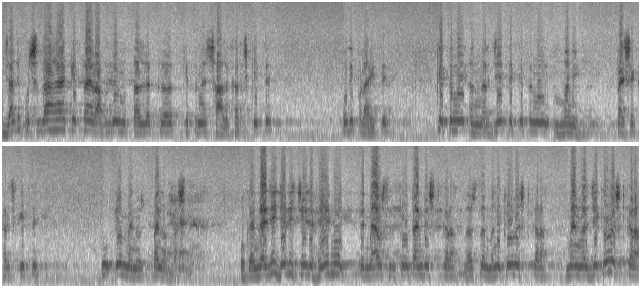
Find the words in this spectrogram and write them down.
ਜੱਜ ਪੁੱਛਦਾ ਹੈ ਕਿ ਤੈਂ ਰੱਬ ਦੇ ਮੁਤਲਕ ਕਿਤਨੇ ਸਾਲ ਖਰਚ ਕੀਤੇ? ਉਹਦੀ ਪੜ੍ਹਾਈ ਤੇ। ਕਿਤਨੀ એનર્ਜੀ ਤੇ ਕਿਤਨੀ ਮਨੀ ਪੈਸੇ ਖਰਚ ਕੀਤੇ? ਤੂੰ ਇਹ ਮੈਨੂੰ ਪਹਿਲਾਂ ਦੱਸ ਦੇ। ਉਹ ਕਹਿੰਦਾ ਜੀ, ਜਿਹੜੀ ਚੀਜ਼ ਹੈ ਨਹੀਂ, ਤੇ ਮੈਂ ਉਸ ਤੇ ਕਿਉਂ ਟਾਈਮ ਵੇਸਟ ਕਰਾਂ? ਮੈਂ ਉਸ ਤੇ ਮਨੀ ਕਿਉਂ ਵੇਸਟ ਕਰਾਂ? ਮੈਂ એનર્ਜੀ ਕਿਉਂ ਵੇਸਟ ਕਰਾਂ?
